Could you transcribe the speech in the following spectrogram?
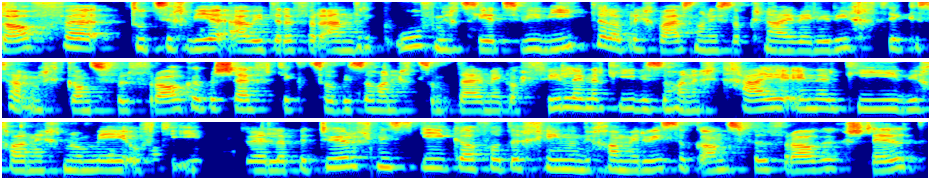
Arbeiten tut sich wie auch wieder eine Veränderung auf. Mich zieht es wie weiter, aber ich weiß noch nicht so genau, in welche Richtung. Es hat mich ganz viele Fragen beschäftigt. So, wieso habe ich zum Teil mega viel Energie? Wieso habe ich keine Energie? Wie kann ich noch mehr auf die individuellen Bedürfnisse eingehen von den Kindern? Und ich habe mir wie so ganz viele Fragen gestellt.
